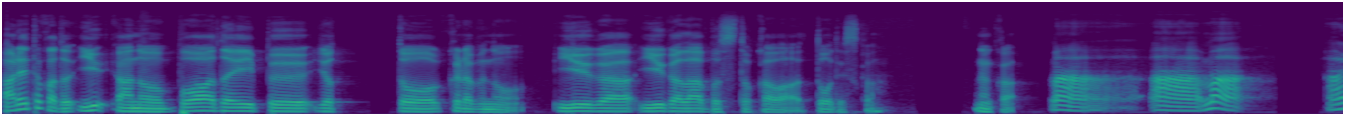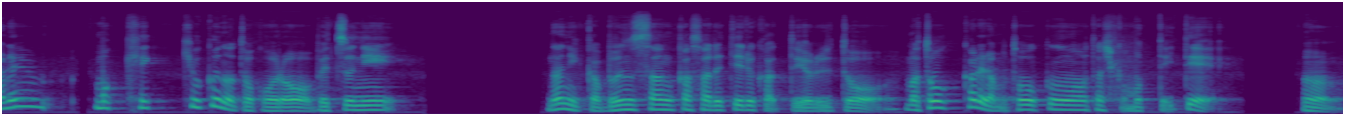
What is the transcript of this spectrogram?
あれとかと、ゆあの、 Bored Ape Yacht Club の Yuga、Yuga Labs とかはどうですか？なんか、まああまああれも結局のところ別に何か分散化されているかって言われると、まあ、彼らもトークンを確か持っていて、うん、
